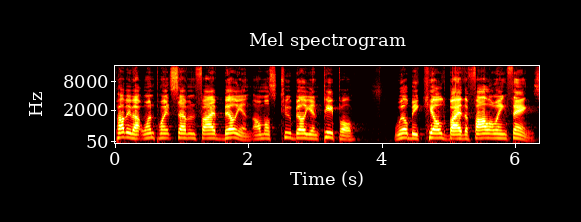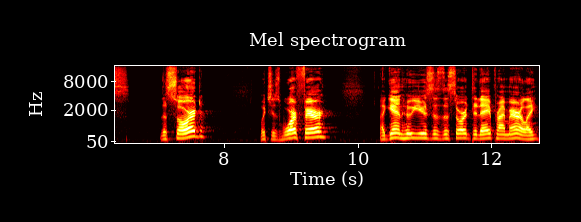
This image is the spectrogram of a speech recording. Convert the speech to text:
probably about 1.75 billion, almost 2 billion people, will be killed by the following things the sword, which is warfare. Again, who uses the sword today primarily?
